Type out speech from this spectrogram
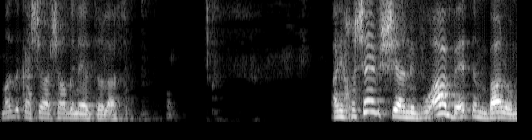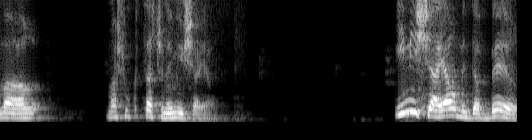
מה זה כאשר ישר בעיני היוצר לעשות? אני חושב שהנבואה בעצם באה לומר משהו קצת שונה מישעיהו. אם ישעיהו מדבר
